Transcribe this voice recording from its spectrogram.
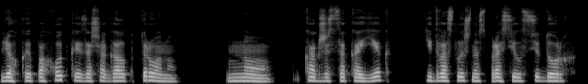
Легкой походкой зашагал к трону. «Но как же Сакаек?» – едва слышно спросил Сидорх.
